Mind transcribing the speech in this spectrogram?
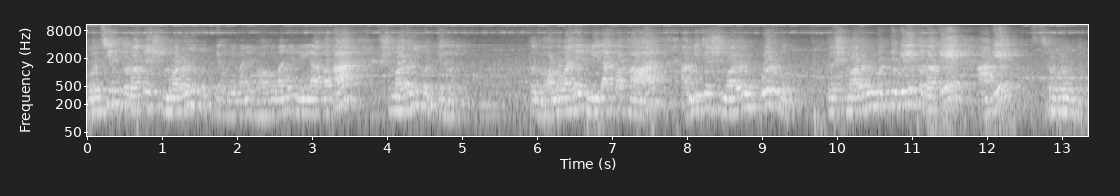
বলছেন, তোমাকে স্মরণ করতে হবে। মানে ভগবানের লীলা কথা স্মরণ করতে হবে। তো ভগবানের লীলা কথা, আমি যে স্মরণ করব, তো স্মরণ করতে গেলে তোমাকে আগে শ্রবণ করতে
